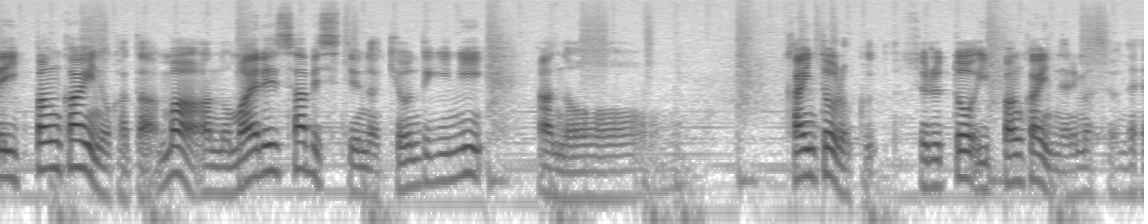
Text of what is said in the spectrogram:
で一般会員の方まああのマイレージサービスっていうのは基本的にあの会員登録すると一般会員になりますよね。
